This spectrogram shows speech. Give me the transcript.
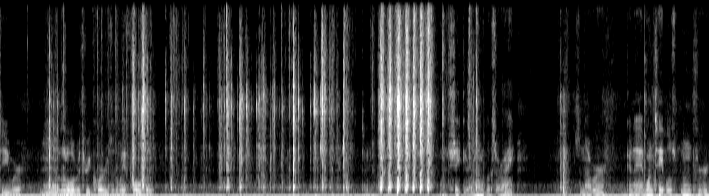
see we're eh, a little over three quarters of the way full, but shake it around, it looks alright. So now we're gonna add one tablespoon for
